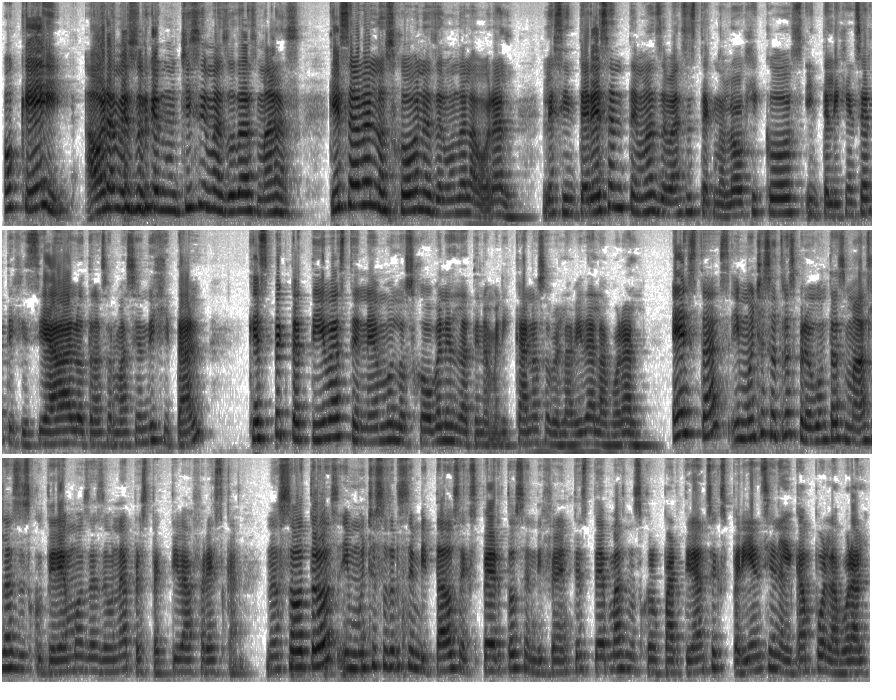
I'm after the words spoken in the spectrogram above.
Ok, ahora me surgen muchísimas dudas más. ¿Qué saben los jóvenes del mundo laboral? ¿Les interesan temas de avances tecnológicos, inteligencia artificial o transformación digital? ¿Qué expectativas tenemos los jóvenes latinoamericanos sobre la vida laboral? Estas y muchas otras preguntas más las discutiremos desde una perspectiva fresca. Nosotros y muchos otros invitados expertos en diferentes temas nos compartirán su experiencia en el campo laboral.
